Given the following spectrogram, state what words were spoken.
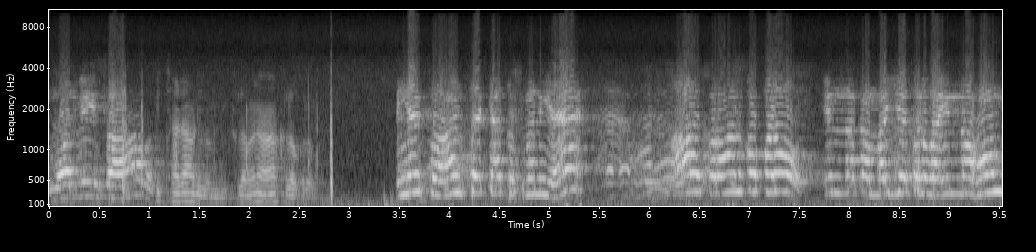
مولوی صاحب۔ پچھڑا نہیں بنی کھلو نا کھلو کھلو۔ یہ قرآن سے کیا دشمنی ہے؟ آؤ قرآن کو پڑھو۔ ان کا میت و ان ہوں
